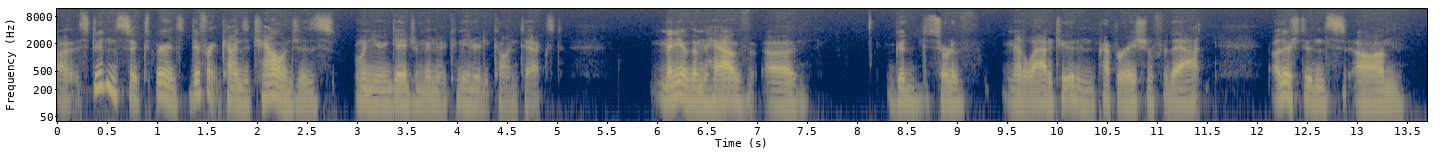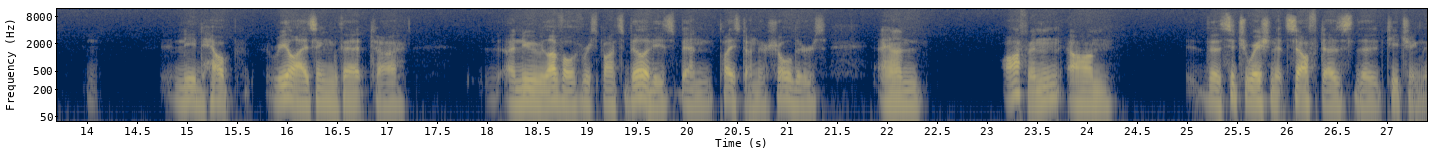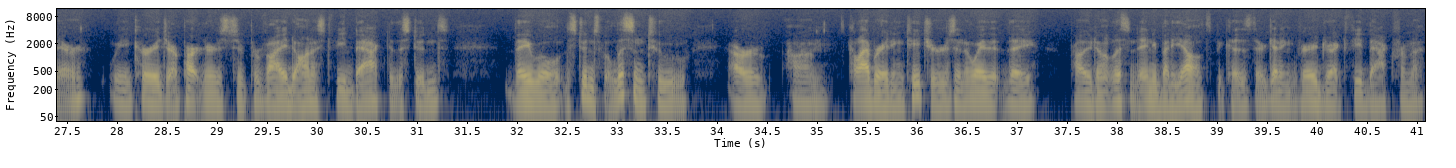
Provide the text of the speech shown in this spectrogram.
Uh, students experience different kinds of challenges when you engage them in a community context. Many of them have a good sort of mental attitude and preparation for that. Other students um, need help realizing that uh, a new level of responsibility has been placed on their shoulders. And often, um, the situation itself does the teaching there. We encourage our partners to provide honest feedback to the students. They will, the students will listen to our um, collaborating teachers in a way that they probably don't listen to anybody else because they're getting very direct feedback from a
